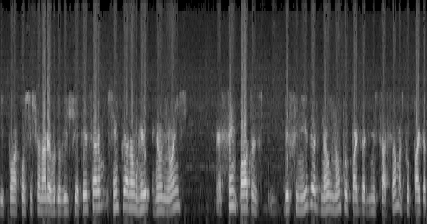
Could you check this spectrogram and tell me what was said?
e com a concessionária rodovia Tietê eram, sempre eram re, reuniões sem pautas definidas, não, não por parte da administração, mas por parte da,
